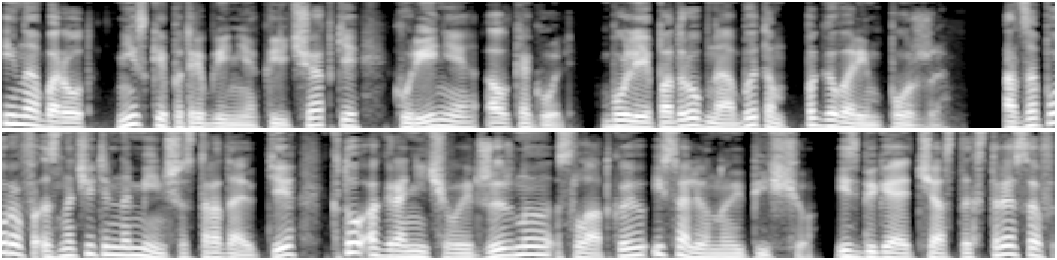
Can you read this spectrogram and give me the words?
и, наоборот, низкое потребление клетчатки, курение, алкоголь. Более подробно об этом поговорим позже. От запоров значительно меньше страдают те, кто ограничивает жирную, сладкую и соленую пищу, избегает частых стрессов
